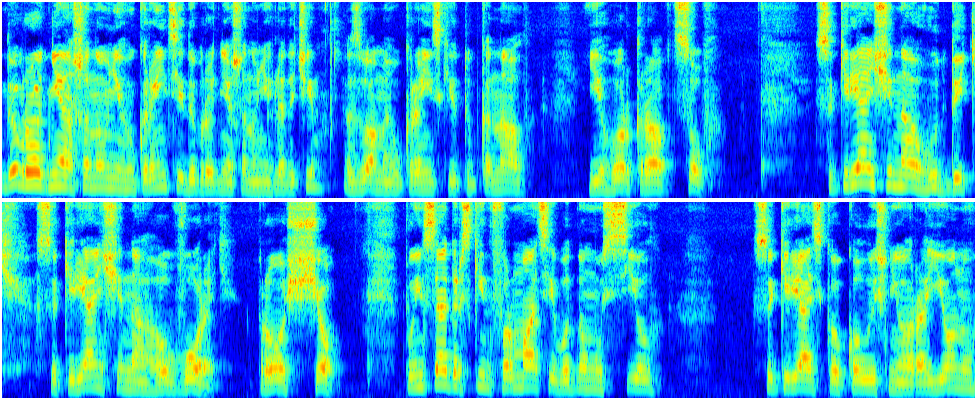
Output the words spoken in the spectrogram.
Доброго дня, шановні українці, доброго дня, шановні глядачі. З вами український ютуб канал Єгор Кравцов. Сокірянщина гудить, Сокірянщина говорить про що? По інсайдерській інформації в одному з сіл Сокірянського колишнього району,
